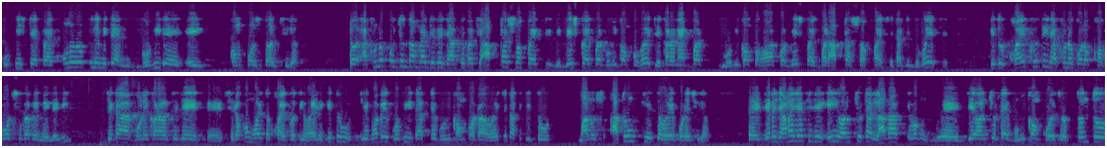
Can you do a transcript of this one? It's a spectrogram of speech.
ভূপৃষ্ঠের প্রায় পনেরো কিলোমিটার গভীরে এই কম্পনস্থল ছিল। তো এখনও পর্যন্ত আমরা যেটা জানতে পারছি আফটার শক কয়েকটি বেশ কয়েকবার ভূমিকম্প হয়েছে, কারণ একবার ভূমিকম্প হওয়ার পর বেশ কয়েকবার আফটার শক হয়, সেটা কিন্তু হয়েছে। কিন্তু ক্ষয়ক্ষতির এখনও কোনো খবর সেভাবে মেলেনি, যেটা মনে করা হচ্ছে যে সেরকম হয়তো ক্ষয়ক্ষতি হয়নি। কিন্তু যেভাবে গভীর রাত্রে ভূমিকম্পটা হয়েছে, তাতে কিন্তু মানুষ আতঙ্কিত হয়ে পড়েছিল। যেটা জানা যাচ্ছে যে এই অঞ্চলটা লাদাখ এবং যে অঞ্চলটায় ভূমিকম্প হয়েছে অত্যন্ত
